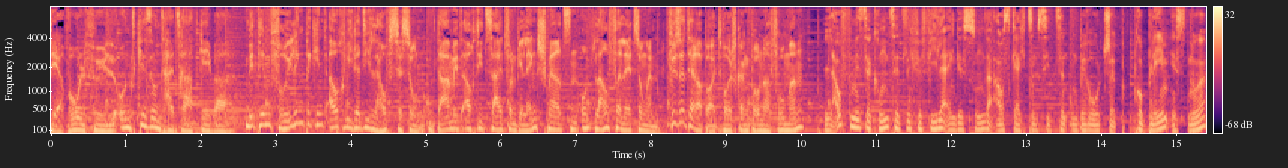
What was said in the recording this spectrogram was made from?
Der Wohlfühl- und Gesundheitsratgeber. Mit dem Frühling beginnt auch wieder die Laufsaison und damit auch die Zeit von Gelenkschmerzen und Laufverletzungen. Physiotherapeut Wolfgang Brunner-Frumann. Laufen ist ja grundsätzlich für viele ein gesunder Ausgleich zum sitzenden Bürojob. Problem ist nur,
